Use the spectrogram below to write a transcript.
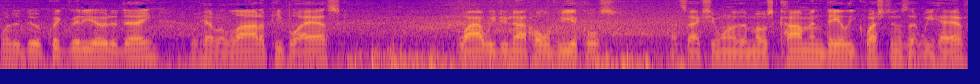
Wanted to do a quick video today. We have a lot of people ask why we do not hold vehicles. That's actually one of the most common daily questions that we have.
